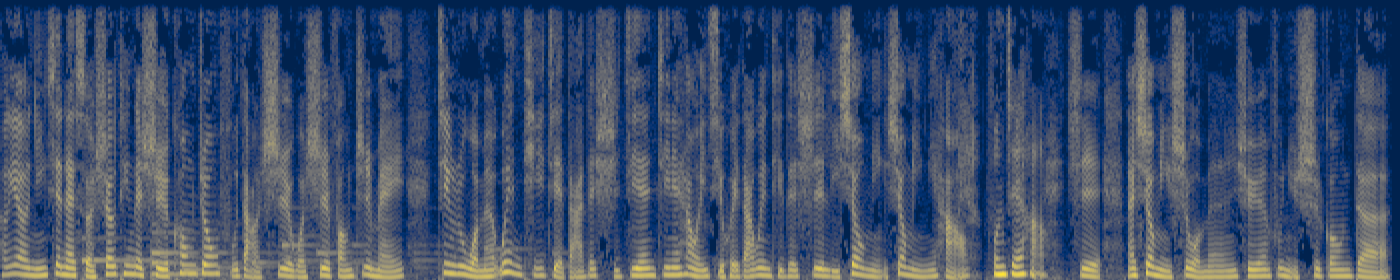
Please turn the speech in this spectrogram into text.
朋友，您现在所收听的是空中辅导室，我是冯志梅。进入我们问题解答的时间，今天和我一起回答问题的是李秀敏。秀敏你好，冯姐好。是，那秀敏是我们学员妇女事工的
